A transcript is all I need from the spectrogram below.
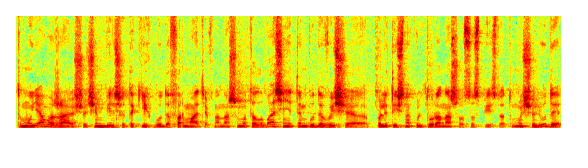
Тому я вважаю, що чим більше таких буде форматів на нашому телебаченні, тим буде вища політична культура нашого суспільства. Тому що люди,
